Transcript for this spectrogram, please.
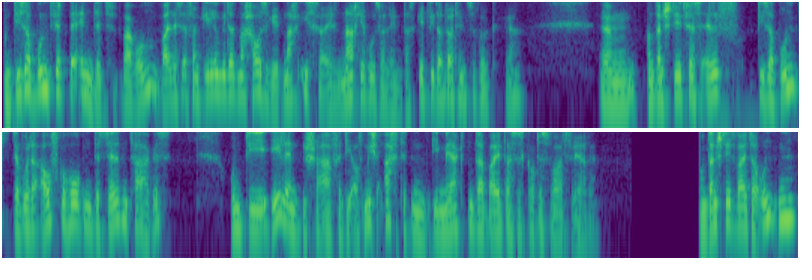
Und dieser Bund wird beendet. Warum? Weil das Evangelium wieder nach Hause geht, nach Israel, nach Jerusalem. Das geht wieder dorthin zurück. Ja? Ähm, und dann steht Vers 11, dieser Bund, der wurde aufgehoben desselben Tages. Und die elenden Schafe, die auf mich achteten, die merkten dabei, dass es Gottes Wort wäre. Und dann steht weiter unten,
